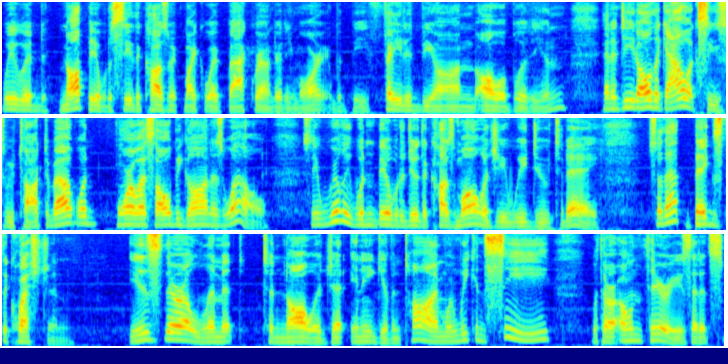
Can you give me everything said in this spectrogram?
we would not be able to see the cosmic microwave background anymore. It would be faded beyond all oblivion. And indeed, all the galaxies we've talked about would more or less all be gone as well. So you really wouldn't be able to do the cosmology we do today. So that begs the question, is there a limit to knowledge at any given time when we can see with our own theories that it's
